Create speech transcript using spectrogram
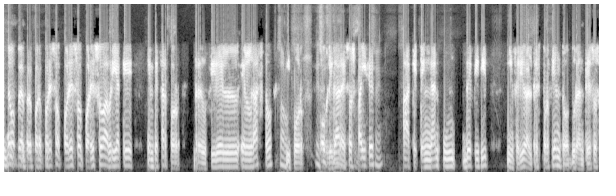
No, pero, por, eso, por eso, por eso habría que empezar por reducir el, el gasto y por obligar a esos países a que tengan un déficit inferior al 3% durante esos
